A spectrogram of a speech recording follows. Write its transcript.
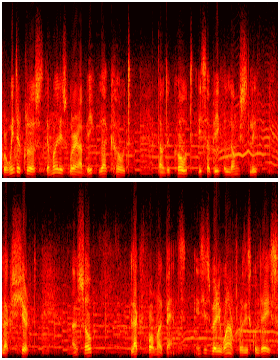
For winter clothes, the model is wearing a big black coat. Down the coat is a big long sleeved black shirt, and so black formal pants. This is very warm for these cool days.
